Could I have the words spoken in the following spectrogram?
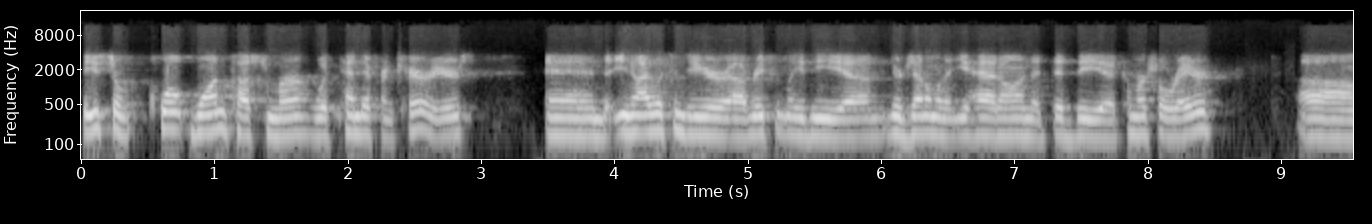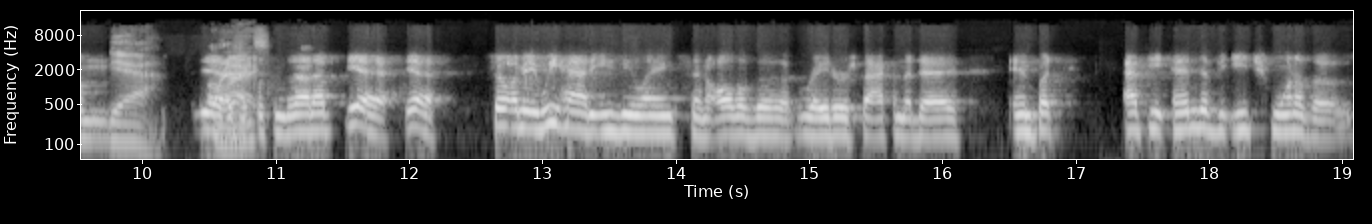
used to quote one customer with 10 different carriers. And, you know, I listened to your, uh, recently the, um, your gentleman that you had on that did the uh, commercial rater. Um, Yeah. yeah, Right. just looking that up. Yeah, yeah. So I mean, we had EZLynx and all of the raters back in the day, and but at the end of each one of those,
